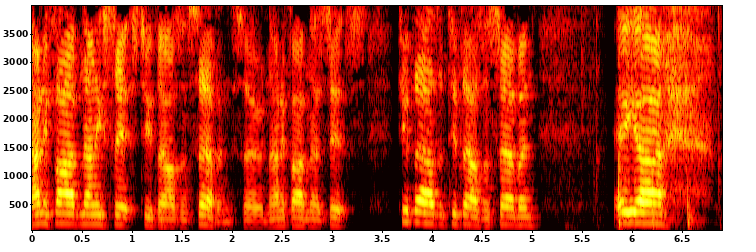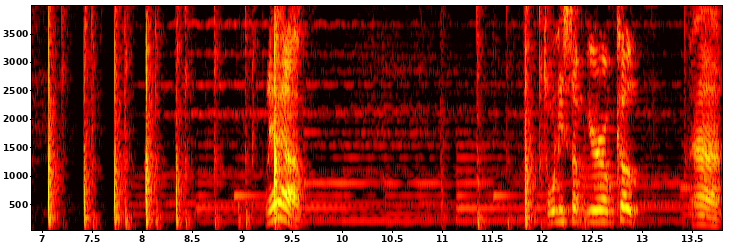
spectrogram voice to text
95, 96, 2007. So 95, 96, 2000, 2007. A, uh, yeah, 20 something year old Coke. Uh,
